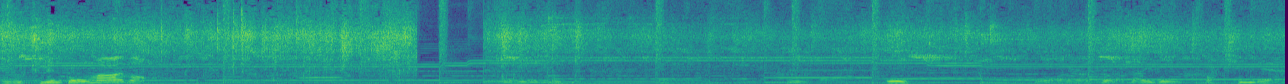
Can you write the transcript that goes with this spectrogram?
khí này cùng mà ơi chỗ đấy rồi bạc trí đấy hả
